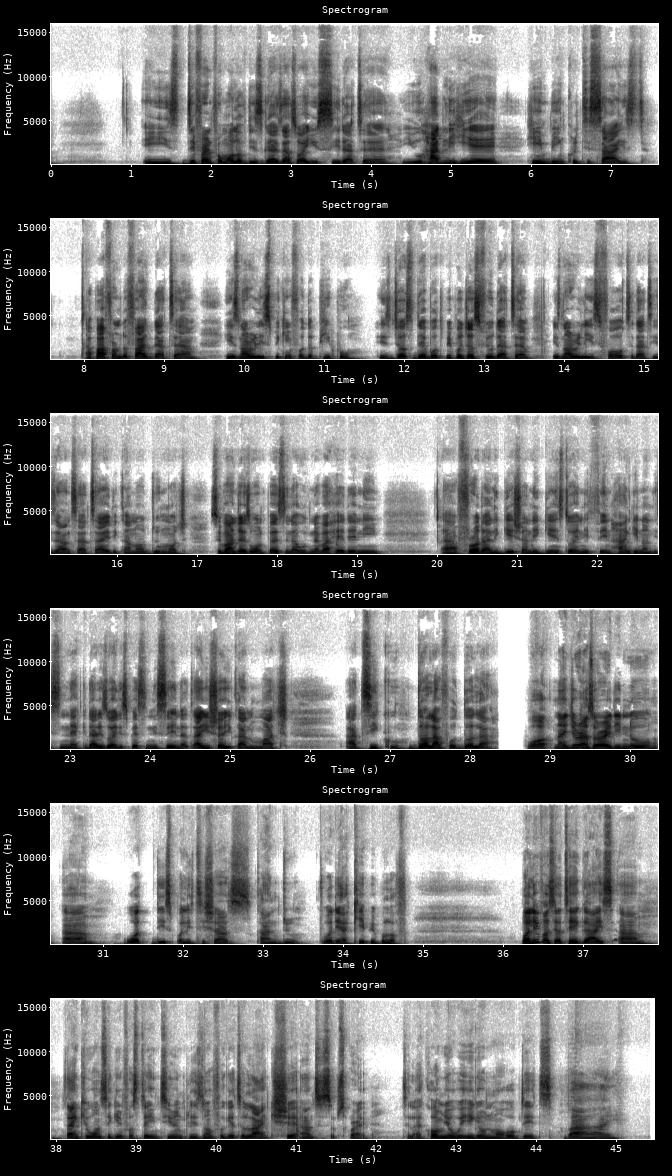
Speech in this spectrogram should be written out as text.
is different from all of these guys. That's why you see that uh, you hardly hear him being criticized, apart from the fact that um, he's not really speaking for the people. He's just there, but people just feel that um, it's not really his fault that his hands are tied. He cannot do much. Sibanja is one person that we've never heard any uh, fraud allegation against or anything hanging on his neck. That is why this person is saying that. Are you sure you can match Atiku dollar for dollar? Well, Nigerians already know um, what these politicians can do, what they are capable of. But leave us your take, guys. Um, thank you once again for staying tuned. Please don't forget to like, share, and to subscribe. Till I come your way again more updates. Bye.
